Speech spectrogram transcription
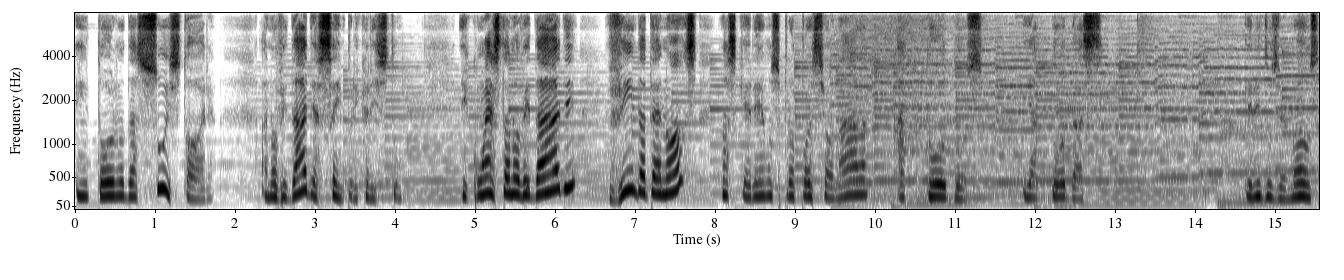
em torno da sua história. A novidade é sempre Cristo. E com esta novidade vinda até nós, nós queremos proporcioná-la a todos e a todas. Queridos irmãos,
